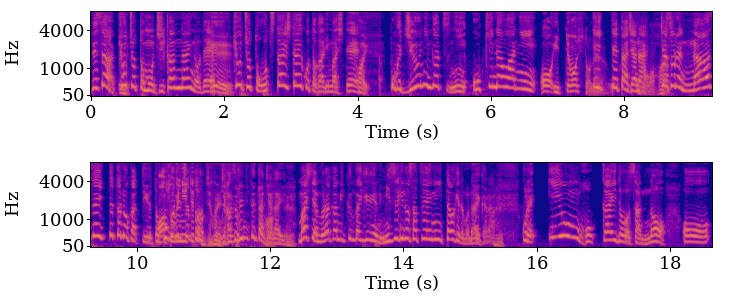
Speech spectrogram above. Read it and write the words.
でさ今日ちょっともう時間ないので、ええ。今日ちょっとお伝えしたいことがありまして、はい。僕12月に沖縄にあ言ってましたね。行ってたじゃない、沖縄じゃあそれなぜ行ってたのかっていうと遊ここでちょっと 遊びに行ってたんじゃないよ、はいええ。ましてや村上くんが言うように水着の撮影に行ったわけでもないから、はい。これイオン北海道さんのお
